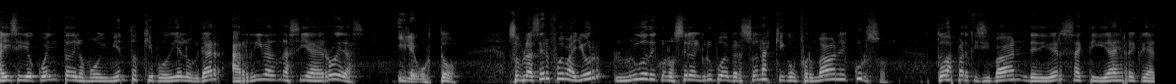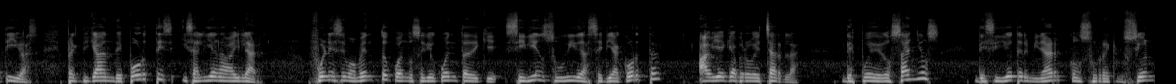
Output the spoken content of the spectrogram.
Ahí se dio cuenta de los movimientos que podía lograr arriba de una silla de ruedas y le gustó. Su placer fue mayor luego de conocer al grupo de personas que conformaban el curso. Todas participaban de diversas actividades recreativas, practicaban deportes y salían a bailar. Fue en ese momento cuando se dio cuenta de que, si bien su vida sería corta, había que aprovecharla. Después de dos años, decidió terminar con su reclusión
